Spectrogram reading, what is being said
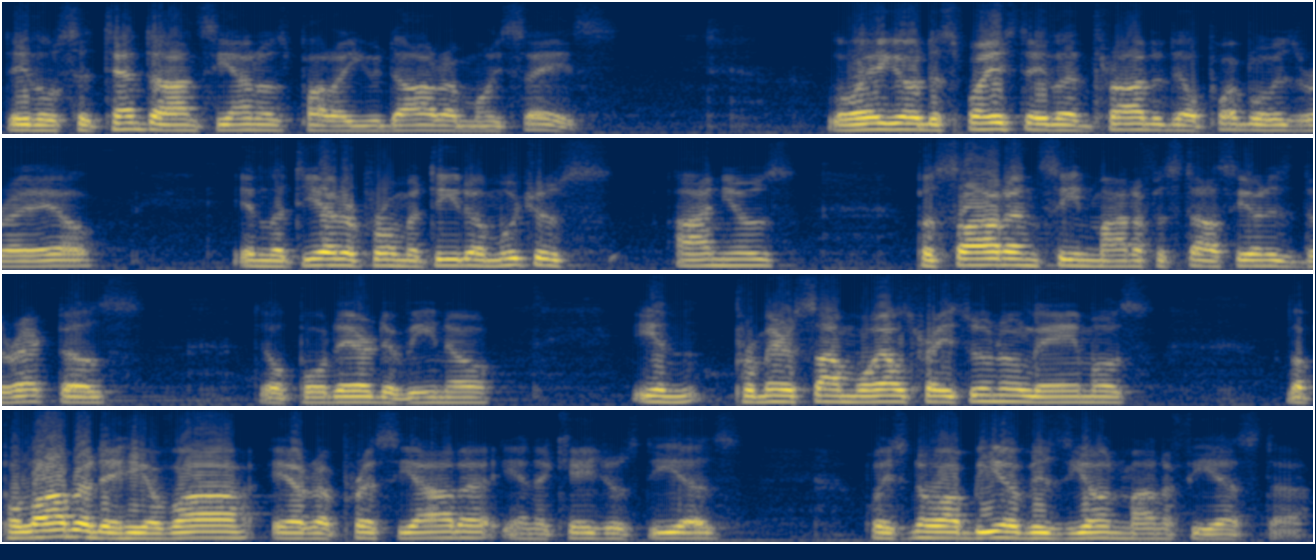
de los setenta ancianos para ayudar a Moisés. Luego, después de la entrada del pueblo Israel en la tierra prometida, muchos años pasaron sin manifestaciones directas del poder divino. Y en 1 Samuel 3.1 leemos, la palabra de Jehová era apreciada en aquellos días, pues no había visión manifiesta.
